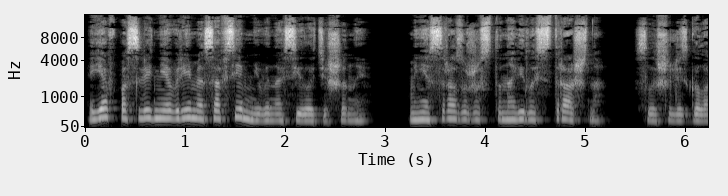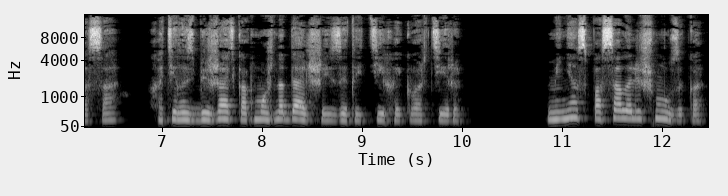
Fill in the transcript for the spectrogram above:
Я в последнее время совсем не выносила тишины. Мне сразу же становилось страшно. Слышались голоса. Хотелось бежать как можно дальше из этой тихой квартиры. Меня спасала лишь музыка.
